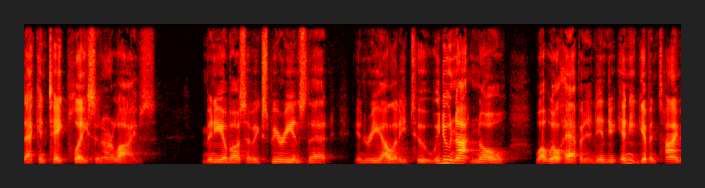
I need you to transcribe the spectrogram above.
that can take place in our lives. Many of us have experienced that in reality too. We do not know what will happen at any, given time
